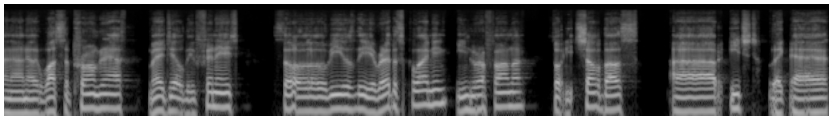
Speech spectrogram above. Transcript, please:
uh, what's the progress, where will be finished. So we use the Redis plugin in Grafana. So it shows us uh, each like uh,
